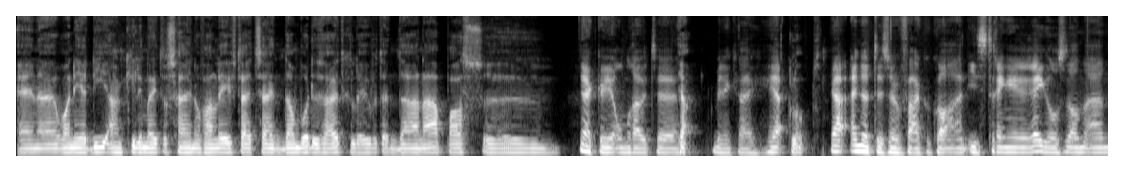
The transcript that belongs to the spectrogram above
En eh, wanneer die aan kilometers zijn of aan leeftijd zijn, dan worden ze uitgeleverd. En daarna pas, eh, Ja, kun je onderhoud eh, Ja. binnenkrijgen. Ja. klopt. ja, en dat is ook vaak ook wel aan iets strengere regels dan aan...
